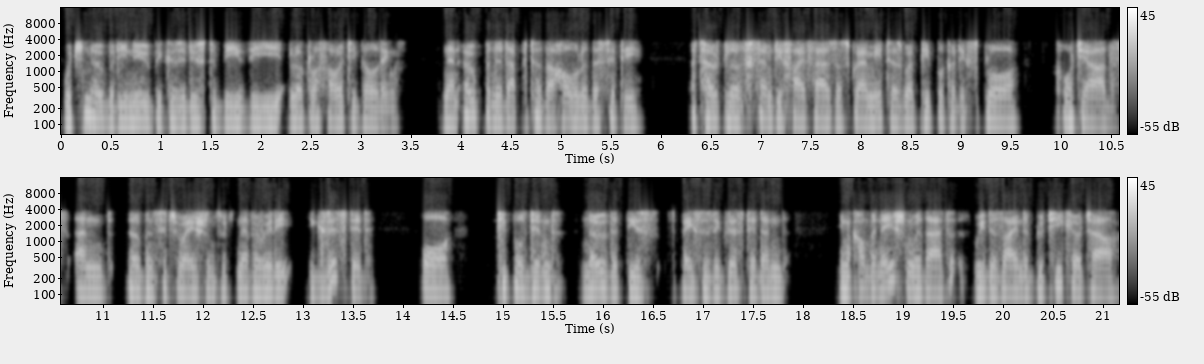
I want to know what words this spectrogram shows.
which nobody knew because it used to be the local authority buildings, and then opened it up to the whole of the city, a total of 75,000 square meters where people could explore courtyards and urban situations which never really existed, or people didn't know that these spaces existed. And in combination with that, we designed a boutique hotel,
